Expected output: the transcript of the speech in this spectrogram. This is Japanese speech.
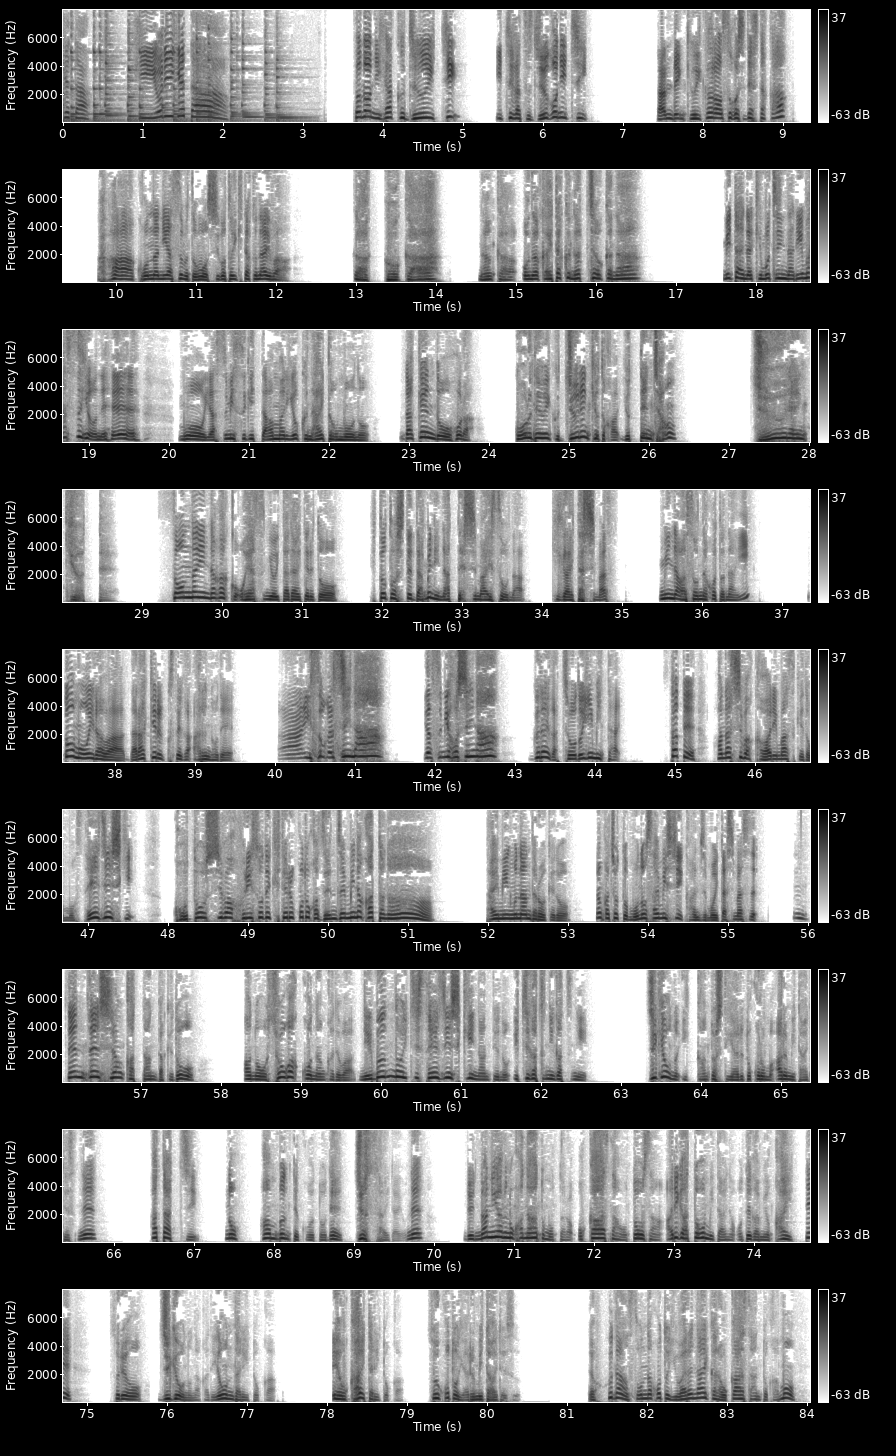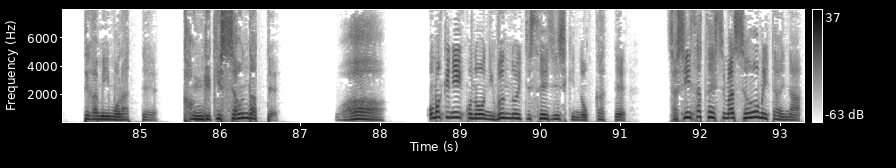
あげた、日和ゲタその211、1月15日。3連休いかがお過ごしでしたか？はあ、こんなに休むともう仕事行きたくないわ。学校か？なんかお腹痛くなっちゃうかな？みたいな気持ちになりますよね。もう休みすぎってあんまり良くないと思うの。だけど、ほら、ゴールデンウィーク10連休とか言ってんじゃん ?10 連休って。そんなに長くお休みをいただいてると、人としてダメになってしまいそうな気がいたします。みんなはそんなことない？どうもオイラはだらける癖があるので、ああ、忙しいな休み欲しいなぐらいがちょうどいいみたい。さて、話は変わりますけども、成人式。今年は振袖着てることか全然見なかったなタイミングなんだろうけど、なんかちょっと物寂しい感じもいたします。全然知らんかったんだけど、あの、小学校なんかでは2分の1成人式なんていうのを1月2月に、授業の一環としてやるところもあるみたいですね。20歳の半分ってことで10歳だよね。で、何やるのかなと思ったら、お母さんお父さんありがとうみたいなお手紙を書いて、それを授業の中で読んだりとか、絵を描いたりとか、そういうことをやるみたいです。で普段そんなこと言われないからお母さんとかも手紙もらって感激しちゃうんだって。わあ。おまけにこの二分の一成人式に乗っかって写真撮影しましょうみたいな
